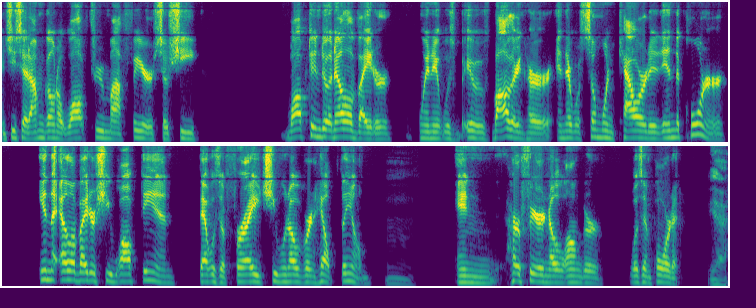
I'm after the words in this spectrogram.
and she said i'm going to walk through my fear so she walked into an elevator when it was it was bothering her and there was someone cowered in the corner in the elevator she walked in that was afraid she went over and helped them mm, and her fear no longer was important yeah,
